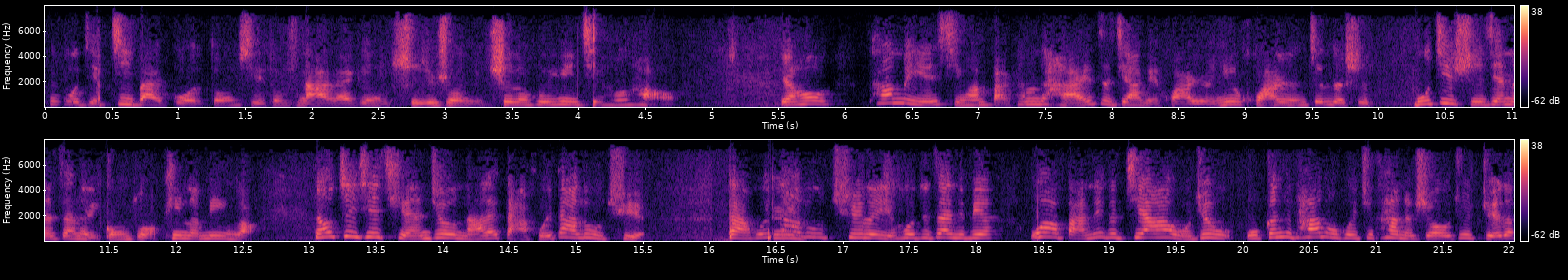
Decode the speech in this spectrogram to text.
过节祭拜过的东西都是拿来给你吃，就说你吃了会运气很好。然后他们也喜欢把他们的孩子嫁给华人，因为华人真的是。不计时间的在那里工作，拼了命了，然后这些钱就拿来打回大陆去，打回大陆去了以后就在那边哇，把那个家，我就我跟着他们回去看的时候就觉得，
